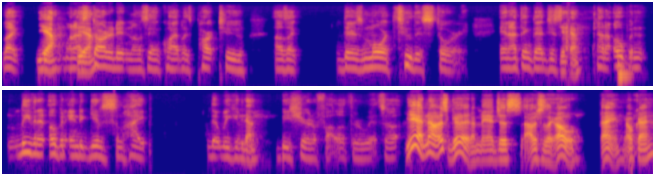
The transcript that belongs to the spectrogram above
Like, yeah, when I yeah. started it and I was saying Quiet Place Part Two, I was like, there's more to this story, and I think that just yeah. kind of open, leaving it open ended gives some hype that we can yeah. be sure to follow through with. So yeah, no, it's good. I mean, just I was just like, oh, dang, okay.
